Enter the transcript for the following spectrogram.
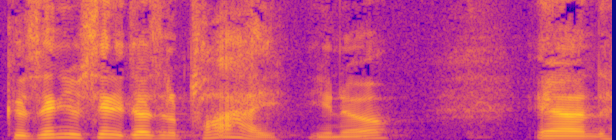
Because then you're saying it doesn't apply, you know? And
